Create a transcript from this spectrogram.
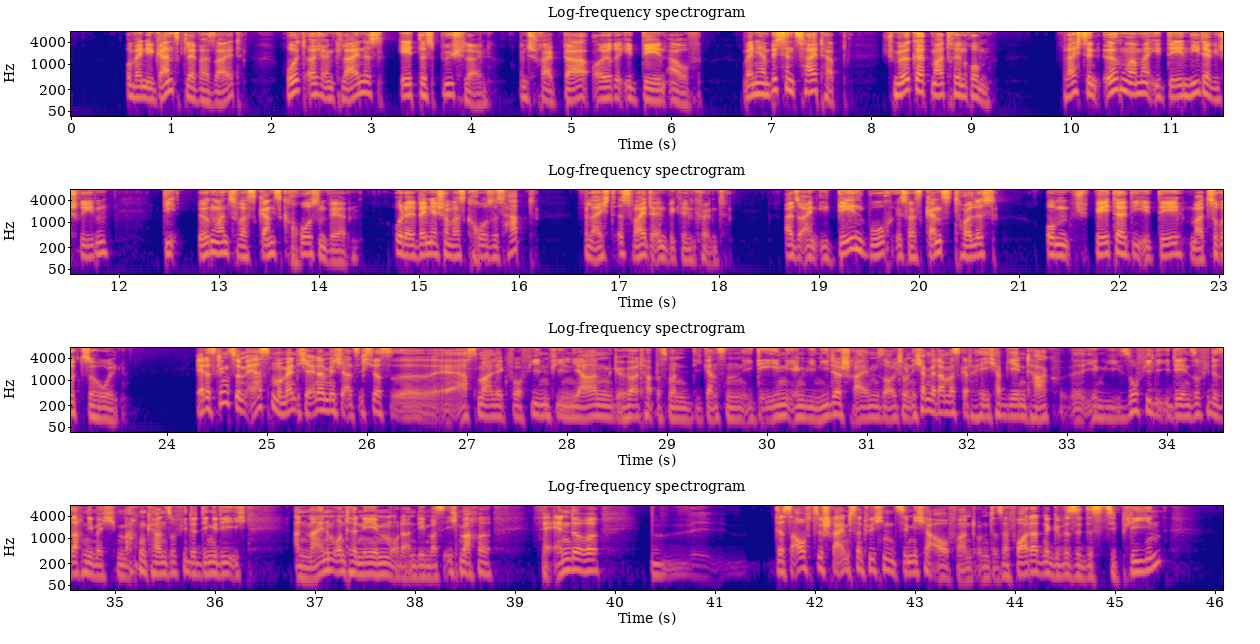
Und wenn ihr ganz clever seid, holt euch ein kleines, edles Büchlein und schreibt da eure Ideen auf. Wenn ihr ein bisschen Zeit habt, schmökert mal drin rum. Vielleicht sind irgendwann mal Ideen niedergeschrieben, die irgendwann zu was ganz Großem werden. Oder wenn ihr schon was Großes habt, vielleicht es weiterentwickeln könnt. Also ein Ideenbuch ist was ganz Tolles, um später die Idee mal zurückzuholen. Ja, das klingt so im ersten Moment. Ich erinnere mich, als ich das äh, erstmalig vor vielen, vielen Jahren gehört habe, dass man die ganzen Ideen irgendwie niederschreiben sollte. Und ich habe mir damals gedacht, hey, ich habe jeden Tag äh, irgendwie so viele Ideen, so viele Sachen, die ich machen kann, so viele Dinge, die ich an meinem Unternehmen oder an dem, was ich mache, verändere. Das aufzuschreiben ist natürlich ein ziemlicher Aufwand und das erfordert eine gewisse Disziplin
